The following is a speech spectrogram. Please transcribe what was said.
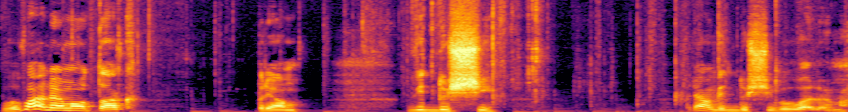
Вивалюємо отак. Прям від душі. Прям від душі вивалюємо.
